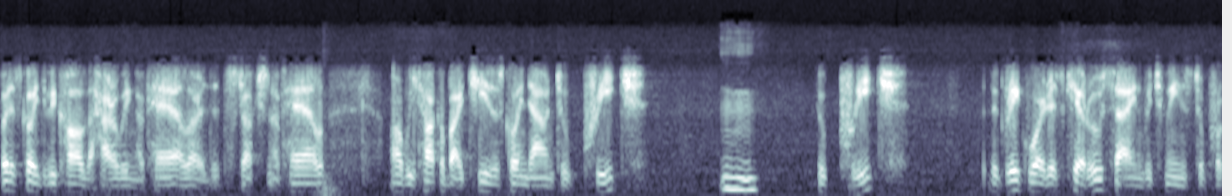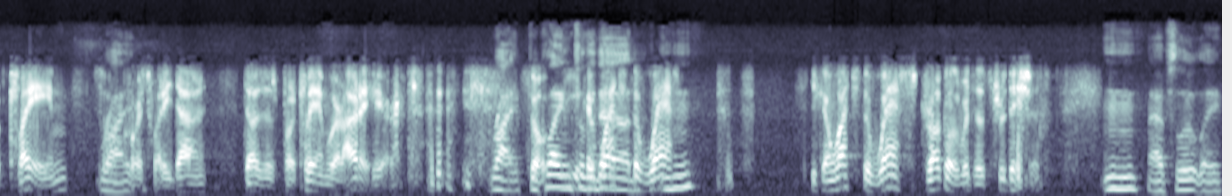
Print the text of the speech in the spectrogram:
but it's going to be called the harrowing of hell or the destruction of hell. Or we talk about Jesus going down to preach. Mm-hmm. To preach. The Greek word is kerusein, which means to proclaim. So right. of course, what he down, does is proclaim we're out of here. right. so proclaim to the dead. the West. Mm-hmm. You can watch the West struggle with its tradition. Mm-hmm. Absolutely.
